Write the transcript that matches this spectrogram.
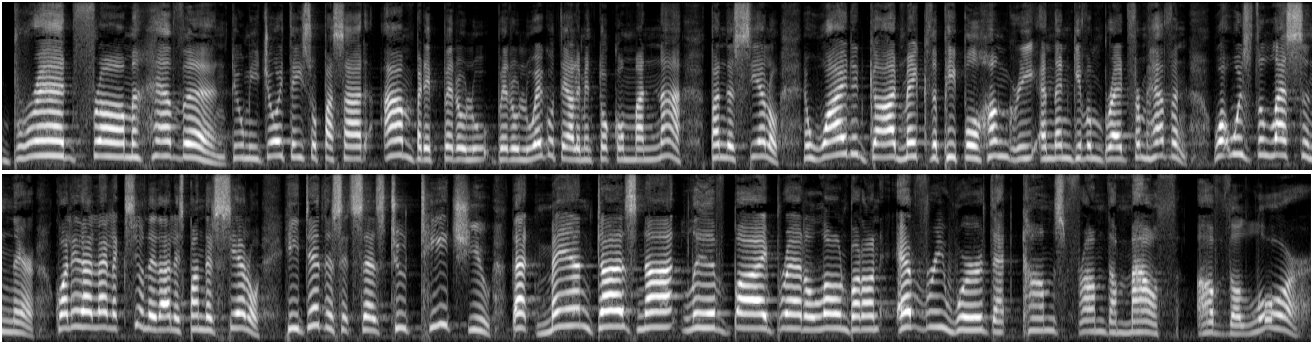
bread from heaven. Te humilló y te hizo pasar hambre, pero, pero luego te alimentó con maná, pan del cielo. And why did God make the people hungry and then give them bread from heaven? What was the lesson there? ¿Cuál era la lección de darles pan del cielo? He did this, it says, to teach you that man does not live by bread alone, but on every word that comes from the mouth of the Lord.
